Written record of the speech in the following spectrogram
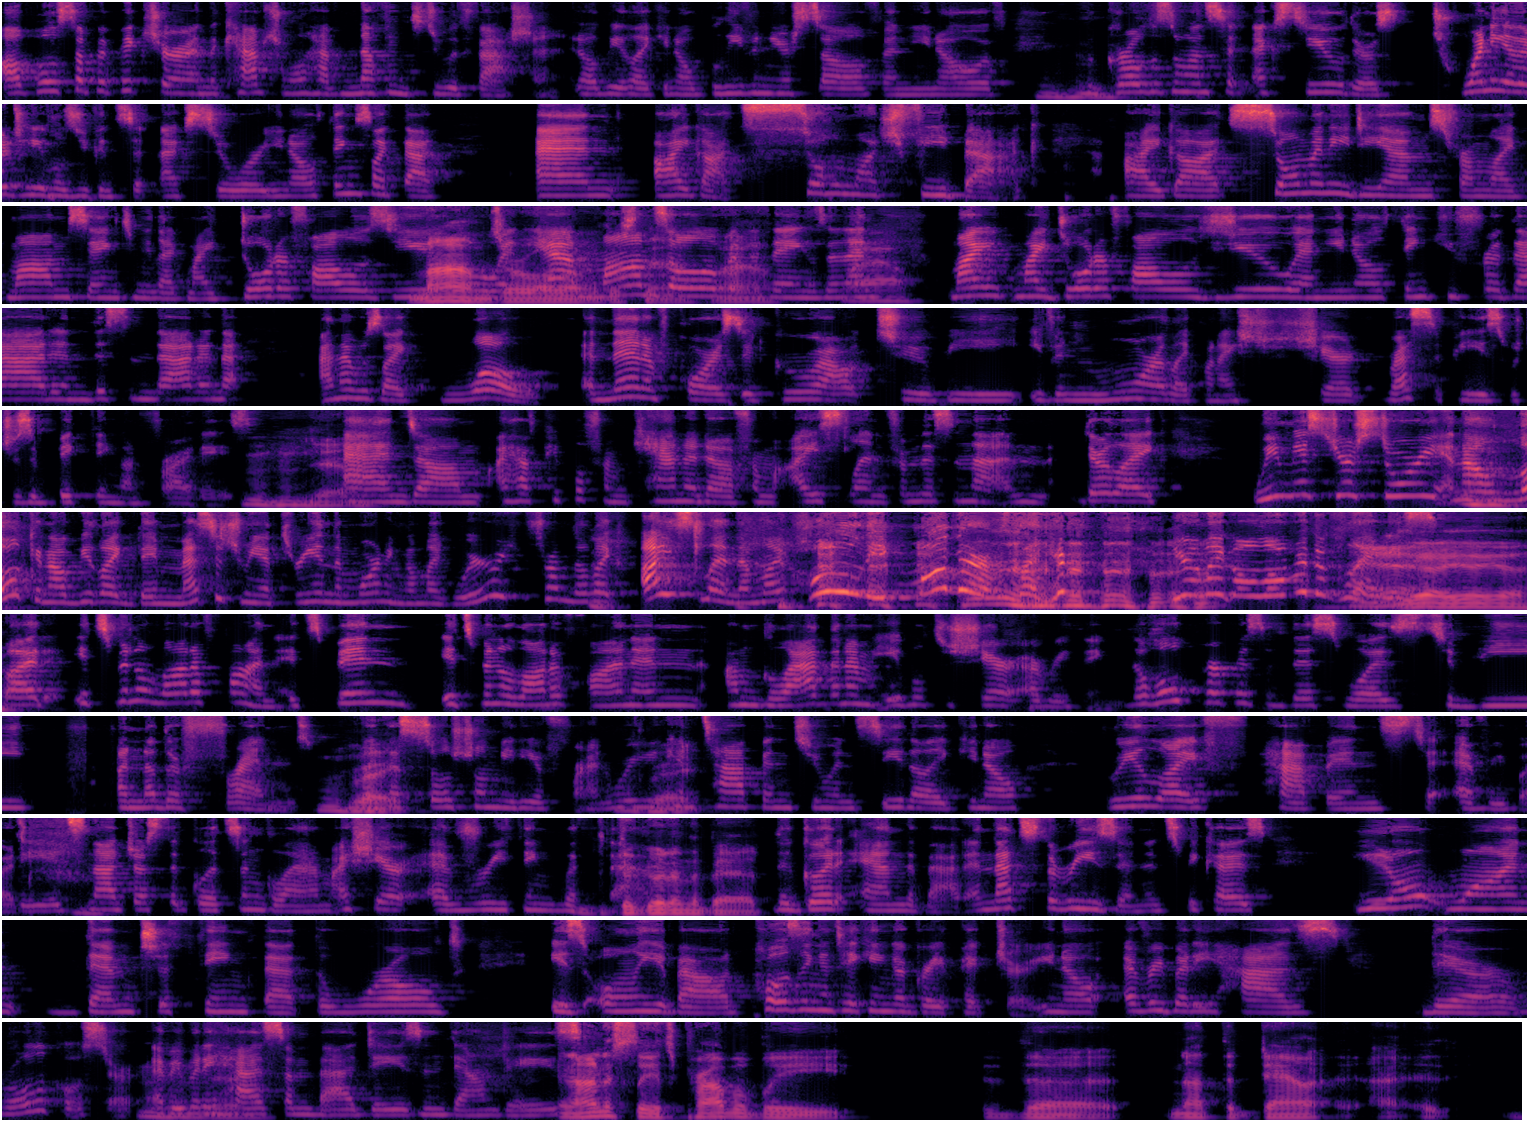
I'll post up a picture and the caption will have nothing to do with fashion. It'll be like, you know, believe in yourself. And, you know, if the Mhm. girl doesn't want to sit next to you there's 20 other tables you can sit next to or you know things like that and i got so much feedback i got so many dms from like moms saying to me like my daughter follows you Moms and are all yeah over moms all over the things and then Wow. my my daughter follows you and you know thank you for that and this and that and that and i was like whoa and then of course it grew out to be even more like when i shared recipes which is a big thing on fridays Mhm. yeah. and um, I have people from Canada, from Iceland, from this and that, and they're like, "We missed your story," and I'll look and I'll be like, "They message me at three in the morning." I'm like, "Where are you from?" They're like, "Iceland." I'm like, "Holy mother!" Like, "You're like all over the place." yeah, yeah, yeah. But it's been a lot of fun. It's been it's been a lot of fun, and I'm glad that I'm able to share everything. The whole purpose of this was to be another friend, Mhm. like a social media friend, where you can tap into and see that, like you know, real life happens to everybody. It's not just the glitz and glam. I share everything with them the good and the bad. the good and the bad. And that's the reason. It's because you don't want them to think that the world is only about posing and taking a great picture. You know, everybody has their roller coaster. Mhm, everybody has some bad days and down days. And honestly, it's probably the not the down uh,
